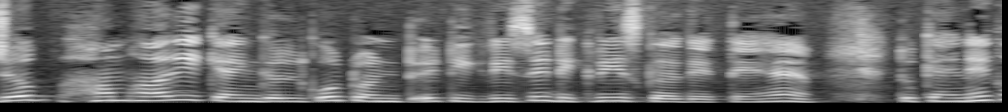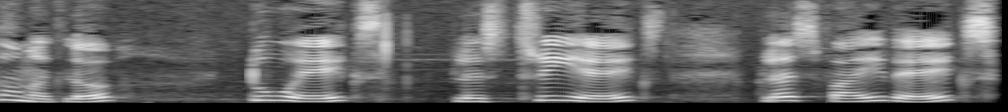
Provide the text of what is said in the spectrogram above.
जब हम हर एक एंगल को ट्वेंटी डिग्री से डिक्रीज कर देते हैं। तो कहने का मतलब two X plus three X plus five X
